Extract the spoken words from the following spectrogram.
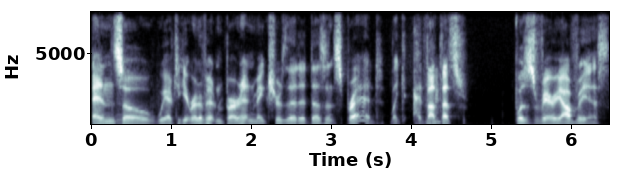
And so we have to get rid of it and burn it and make sure that it doesn't spread. Like I thought that's was very obvious.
